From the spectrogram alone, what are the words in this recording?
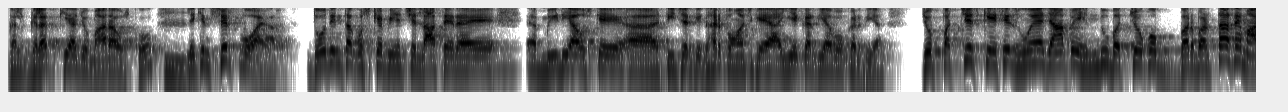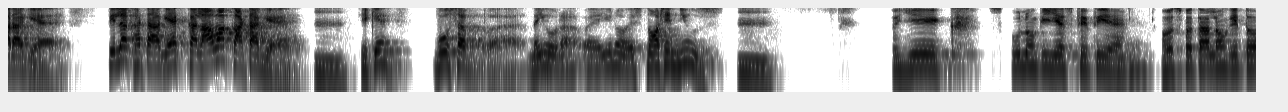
गल, गलत किया जो मारा उसको लेकिन सिर्फ़ वो आया। दो दिन तक उसके पीछे चिल्लाते रहे मीडिया उसके टीचर के घर पहुँच गया ये कर दिया वो कर दिया। जो 25 केसेस हुए हैं जहाँ पे हिंदू बच्चों को बर्बरता से मारा गया है तिलक हटा गया है कलावा काटा गया है हम्म, ठीक है? वो सब नहीं हो रहा। You know it's not in news hmm. तो ये एक स्कूलों की ये स्थिति है। अस्पतालों की तो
